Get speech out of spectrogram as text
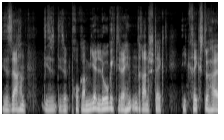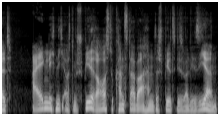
diese Sachen, diese, diese Programmierlogik, die da hinten dran steckt, die kriegst du halt eigentlich nicht aus dem Spiel raus. Du kannst da aber anhand des Spiels visualisieren.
